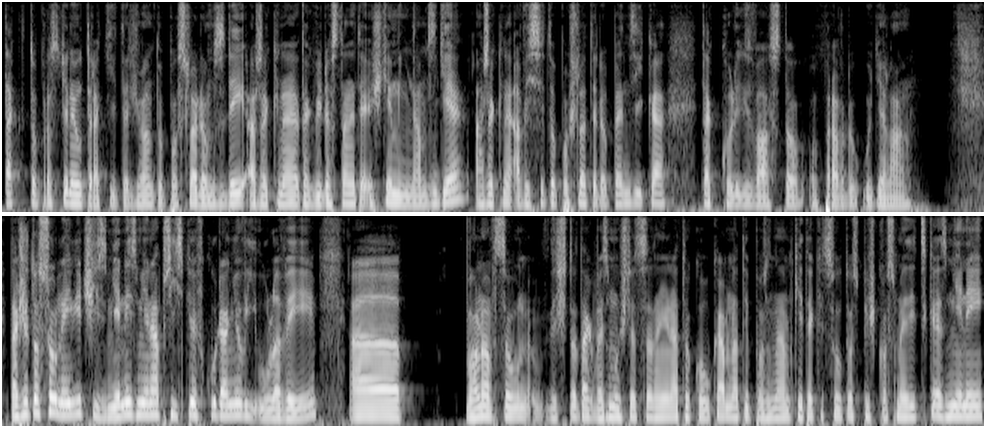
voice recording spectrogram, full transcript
tak to prostě neutratíte, že vám to pošle do mzdy a řekne, tak vy dostanete ještě méně na mzdě a řekne, a vy si to pošlete do penzíka, tak kolik z vás to opravdu udělá. Takže to jsou největší změny, změna příspěvku daňové úlevy. Uh, Ono jsou, když to tak vezmu, že se na to koukám, na ty poznámky, tak jsou to spíš kosmetické změny.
